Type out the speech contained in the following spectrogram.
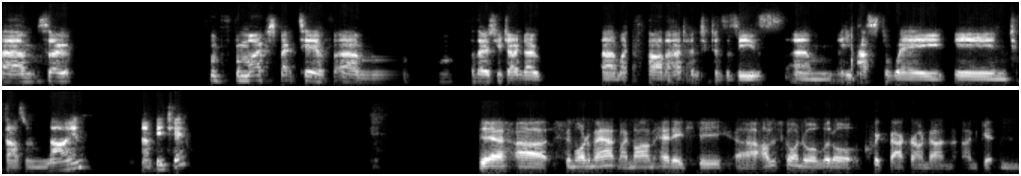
Um, so, from, from, my perspective, um, for those who don't know, uh, my father had Huntington's disease. Um, he passed away in 2009. And BJ? Yeah, uh, similar to Matt, my mom had HD. Uh, I'll just go into a little quick background on on getting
